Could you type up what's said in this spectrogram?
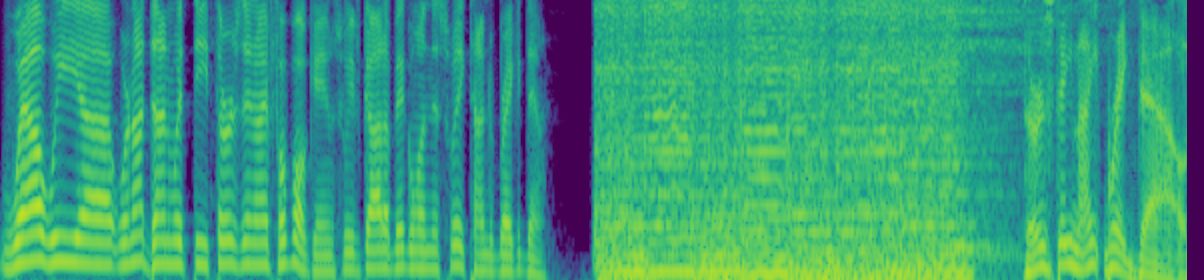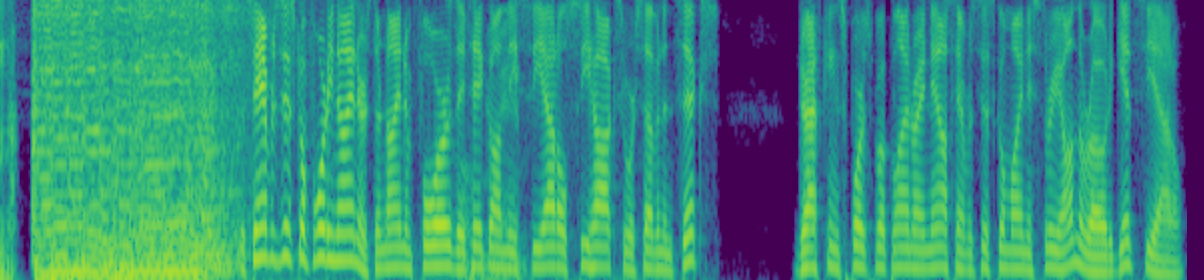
Well, we uh, we're not done with the Thursday night football games. We've got a big one this week. Time to break it down. Thursday Night Breakdown. The San Francisco 49ers, they're 9 and 4. They Oh, take on the. Seattle Seahawks who are 7 and 6. DraftKings Sportsbook line right now, San Francisco minus 3 on the road against Seattle.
